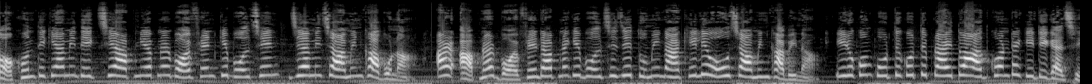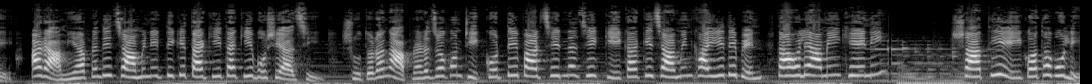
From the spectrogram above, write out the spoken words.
তখন থেকে আমি দেখছি আপনি আপনার বয়ফ্রেন্ডকে বলছেন যে আমি চাউমিন খাব না। আর আপনার বয়ফ্রেন্ড আপনাকে বলছে যে তুমি না খেলে ও চাউমিন খাবে না। এরকম করতে করতে প্রায় তো আধ ঘণ্টা কেটে গেছে। আর আমি আপনাদের চাউমিনের দিকে তাকিয়ে তাকিয়ে বসে আছি। সুতরাং আপনারা যখন ঠিক করতেই পারছেন না যে কে কাকে চাউমিন খাইয়ে দেবেন, তাহলে আমিই খেয়ে নিই। সাথী এই কথা বলে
